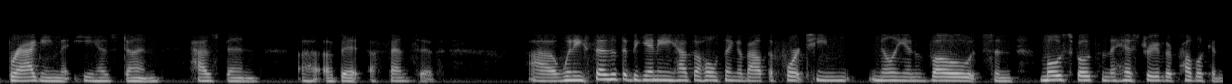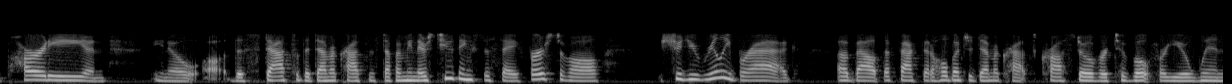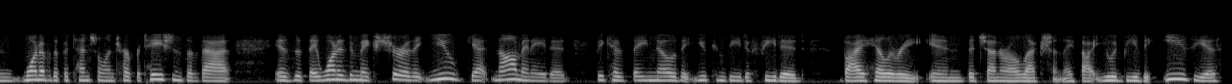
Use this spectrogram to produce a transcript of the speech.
bragging that he has done has been uh, a bit offensive. Uh, when he says at the beginning, he has a whole thing about the 14 million votes and most votes in the history of the Republican Party and, you know, uh, the stats with the Democrats and stuff. I mean, there's two things to say. First of all, should you really brag about the fact that a whole bunch of Democrats crossed over to vote for you when one of the potential interpretations of that is that they wanted to make sure that you get nominated because they know that you can be defeated by Hillary in the general election. They thought you would be the easiest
